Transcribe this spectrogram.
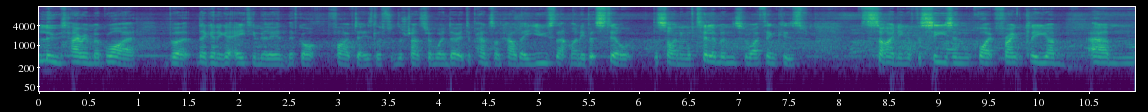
lose Harry Maguire, but they're going to get 80 million. They've got five days left of the transfer window. It depends on how they use that money, but still, the signing of Tielemans, who I think is signing of the season, quite frankly, um, um,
